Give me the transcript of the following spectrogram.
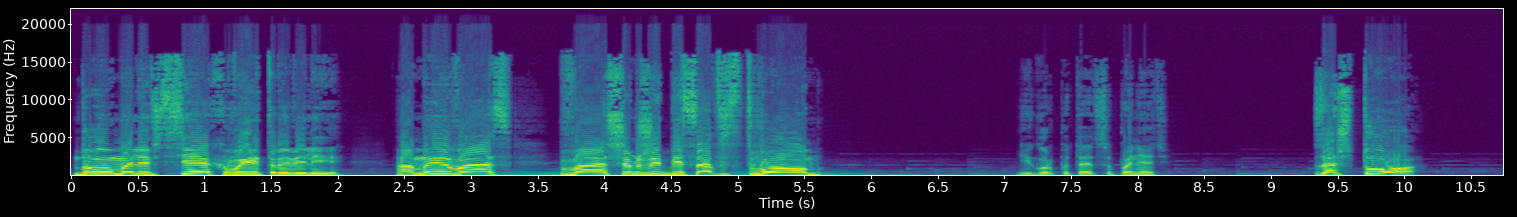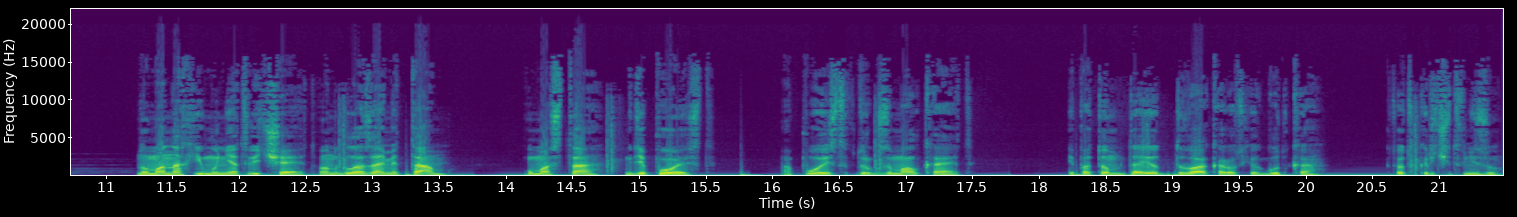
Думали, всех вытравили, а мы вас вашим же бесовством!» Егор пытается понять. «За что?» Но монах ему не отвечает. Он глазами там, у моста, где поезд. А поезд вдруг замолкает. И потом дает два коротких гудка. Кто-то кричит внизу.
